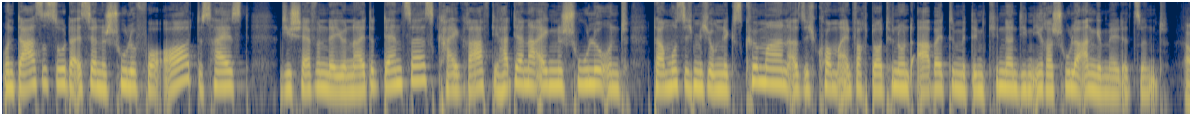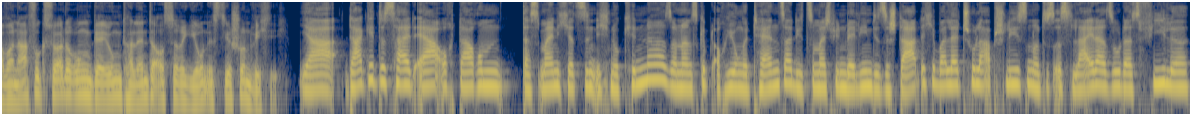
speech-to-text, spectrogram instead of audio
und da ist es so, da ist ja eine Schule vor Ort. Das heißt, die Chefin der United Dancers, Kai Graf, die hat ja eine eigene Schule und da muss ich mich um nichts kümmern. Also ich komme einfach dorthin und arbeite mit den Kindern, die in ihrer Schule angemeldet sind. Aber Nachwuchsförderung der jungen Talente aus der Region ist dir schon wichtig. Ja, da geht es halt eher auch darum, das meine ich jetzt sind nicht nur Kinder, sondern es gibt auch junge Tänzer, die zum Beispiel in Berlin diese staatliche Ballettschule abschließen. Und es ist leider so, dass viele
